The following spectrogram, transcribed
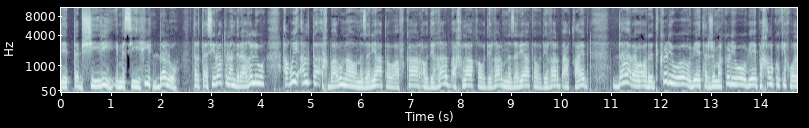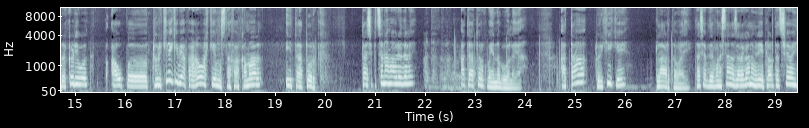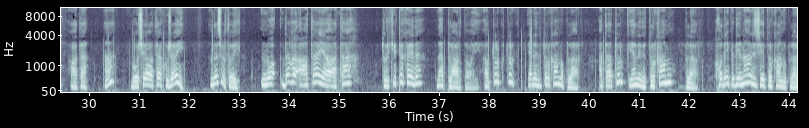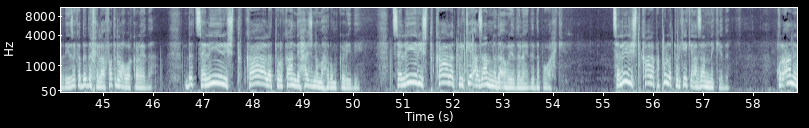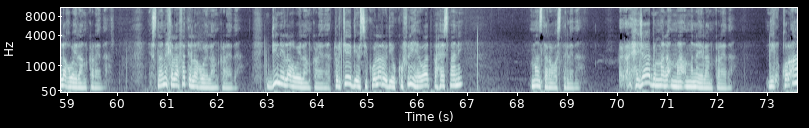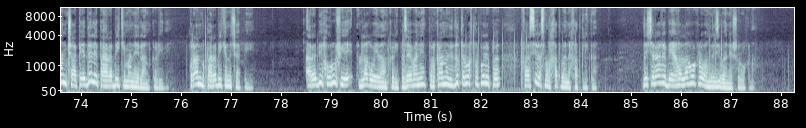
د تبشیری مسیحي ډلو تر تاثیراتو لاندې راغلي وو هغوی الته اخبارونه او نظریات او افکار او د غرب اخلاق او د غرب نظریات او د غرب عقاید دا رد کړي وو او بیا ترجمه کړي وو او بیا په خلکو کې خواره کړي وو او په ترکیه کې بیا په هغه وخت کې مصطفی کمال ایتاتورک تاسو په څه نام اوریدلې اتا ترک به نه بولیا اتا ترکی کې پلار ته وای تاسو د افغانستان زرګانو ملي پلار ته څه وای اتا ها بوچه اتا کوجای دا څورته وای نو دغه اتا یا اتا ترکی ټکی ده دا پلار ته وای او ترک ترک یعنی د ترکانو پلار اتا ترک یعنی د ترکانو پلار خو دی په دې نه ارزي چې ترکانو پلار دی ځکه د خلافت لغوه کړی ده د څلیرشت کاله ترکان د حج نه محروم کړي دي څلیرشت کاله ترکی اذان نه د اوریدلې د په وخت کې څلیرشت کاله په ټوله ترکیه کې اذان نه کېده قران لغوه اعلان کړی ده اسلامي خلافت لغوه اعلان کړی ده دین لغوه اعلان کړی ده ترکیه د سیکولر او د کفري هواد په حساب باندې منځ ته راوستلې ده حجاب منع اعلان کړی ده د قران چاپېدل په عربي کې منع اعلان کړی دي قران په عربي کې نه چاپېږي عربي حروف لغو اعلان کړي په ځای باندې ترکانو د تر وخت پورې په فارسی رسم الخط باندې خط لیکه د چراغ بیا هغه لغو کړو انګریزي باندې شروع کړو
